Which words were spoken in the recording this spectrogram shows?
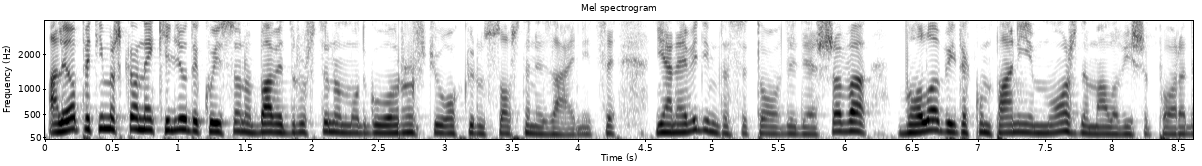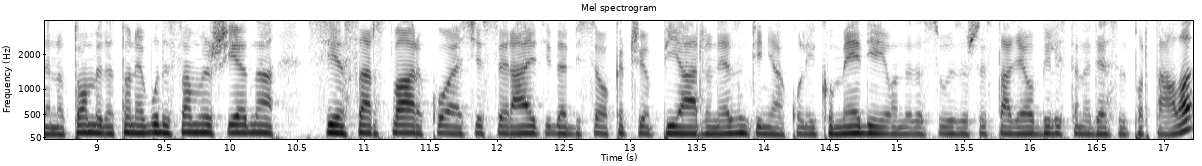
ali opet imaš kao neke ljude koji se ono bave društvenom odgovornošću u okviru sobstvene zajednice. Ja ne vidim da se to ovde dešava, volao bih da kompanije možda malo više porade na tome, da to ne bude samo još jedna CSR stvar koja će se raditi da bi se okačio PR na ne znam ti nijakoliko medija i onda da se uzaše stavlja obilista na 10 portala,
